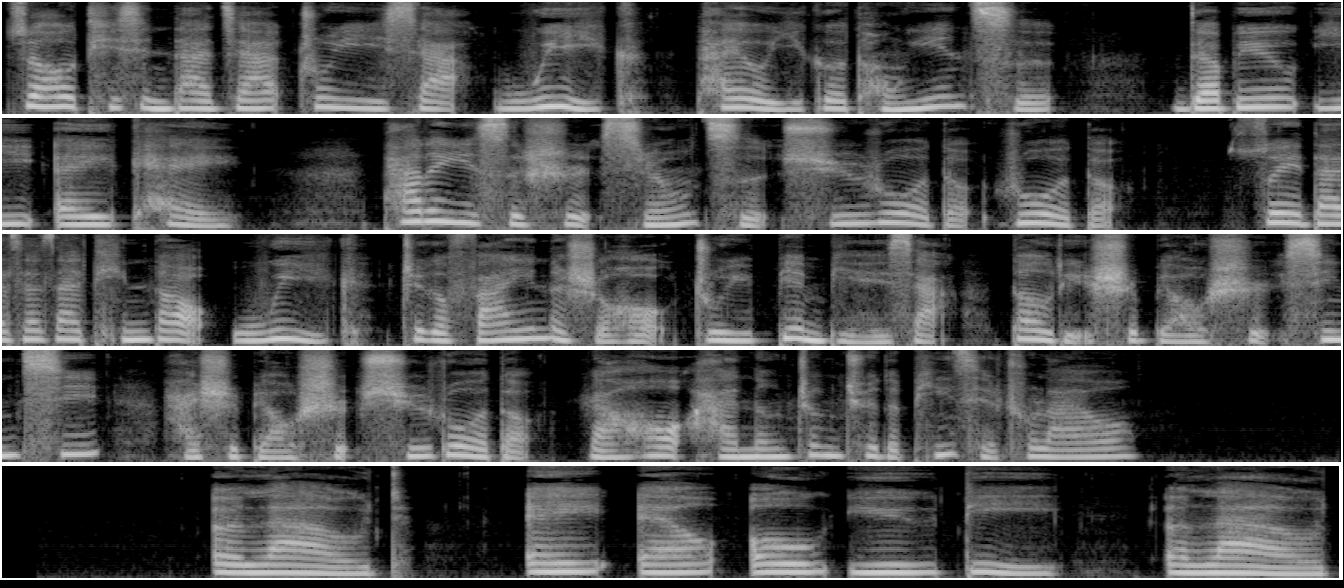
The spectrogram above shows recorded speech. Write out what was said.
最后提醒大家注意一下，week 它有一个同音词 w e a k，它的意思是形容词虚弱的、弱的。所以大家在听到 week 这个发音的时候，注意辨别一下，到底是表示星期还是表示虚弱的，然后还能正确的拼写出来哦。allowed a l o u d allowed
